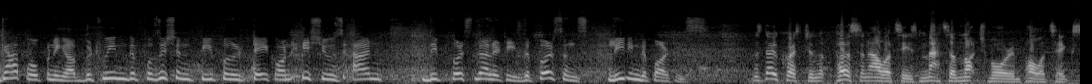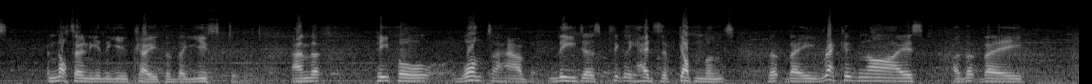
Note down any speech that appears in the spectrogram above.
gap opening up between the position people take on issues and the personalities, the persons leading the parties? There's no question that personalities matter much more in politics, and not only in the UK, than they used to. And that people want to have leaders, particularly heads of government, that they recognise and that they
